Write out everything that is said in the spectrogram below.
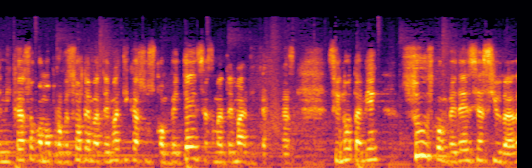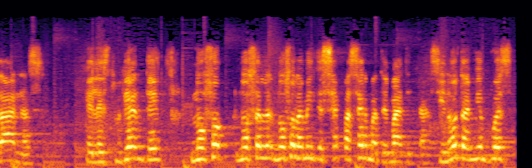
en mi caso como profesor de matemáticas, sus competencias matemáticas, sino también sus competencias ciudadanas, el estudiante no, no, no, solamente sepa hacer matemática, sino también pues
